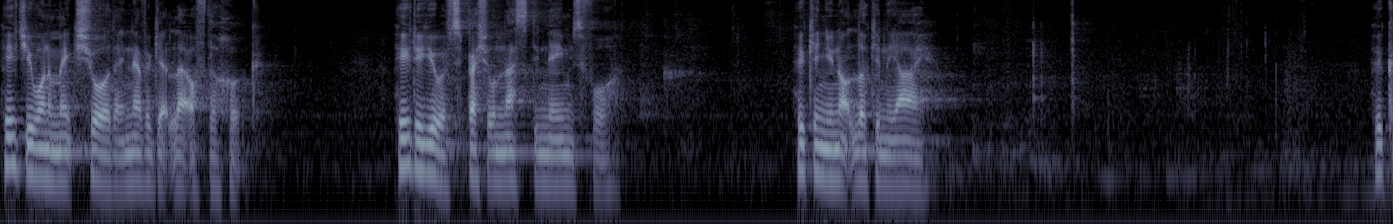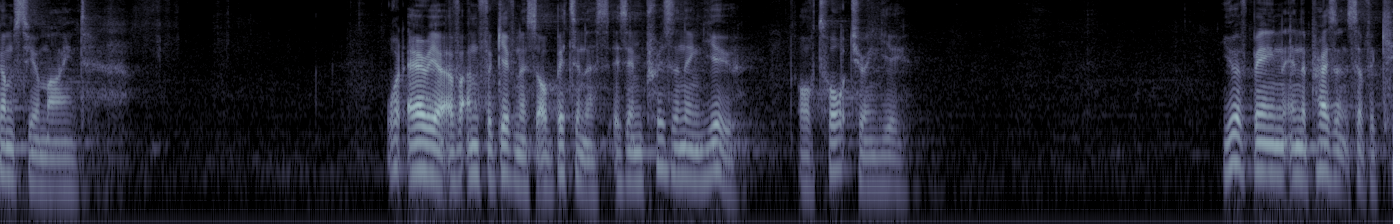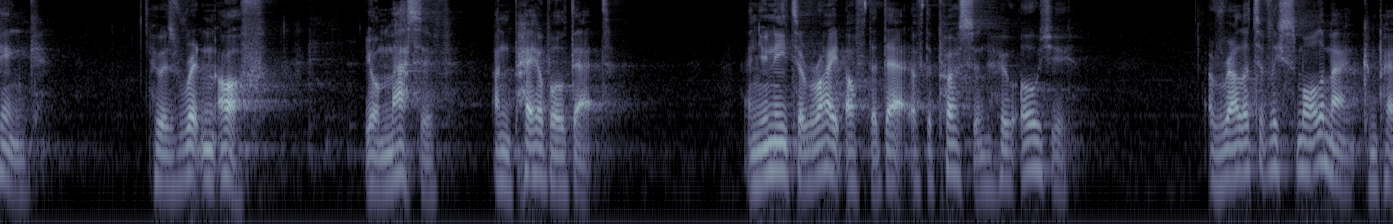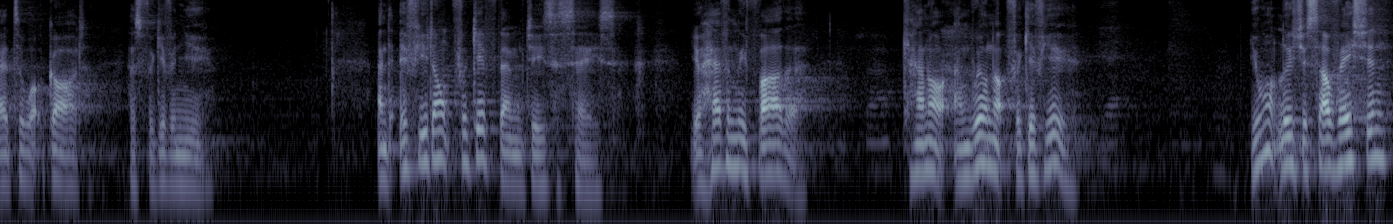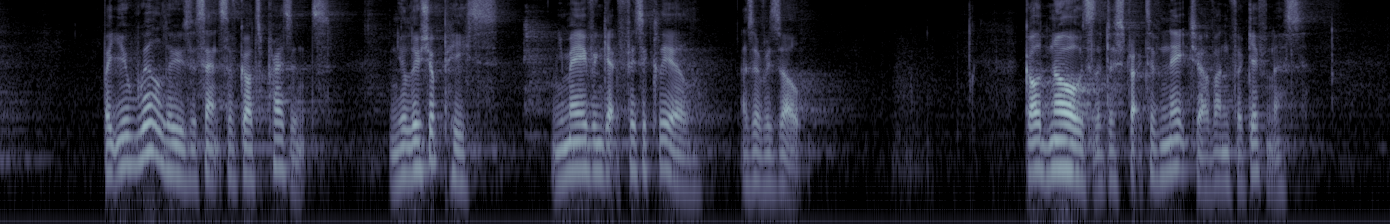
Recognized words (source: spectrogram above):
Who do you want to make sure they never get let off the hook? Who do you have special nasty names for? Who can you not look in the eye? Who comes to your mind? What area of unforgiveness or bitterness is imprisoning you or torturing you? You have been in the presence of a king who has written off your massive, unpayable debt. And you need to write off the debt of the person who owes you. a relatively small amount compared to what God has forgiven you. And if you don't forgive them, Jesus says, your heavenly Father cannot and will not forgive you. You won't lose your salvation, but you will lose a sense of God's presence. And you'll lose your peace. And you may even get physically ill as a result. God knows the destructive nature of unforgiveness,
